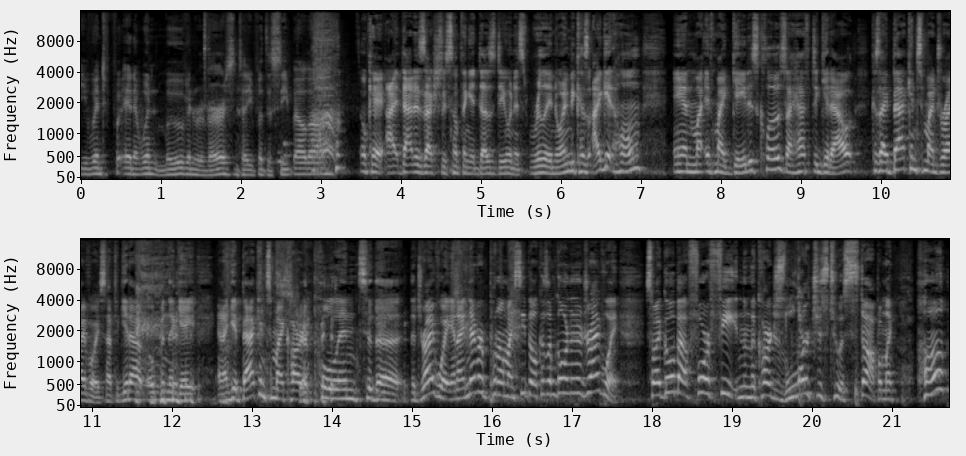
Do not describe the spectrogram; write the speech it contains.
you went to put, and it wouldn't move in reverse until you put the seatbelt on. Okay, I, that is actually something it does do, and it's really annoying because I get home and my, if my gate is closed, I have to get out because I back into my driveway. So I have to get out, open the gate, and I get back into my car to pull into the, the driveway. And I never put on my seatbelt because I'm going in a driveway. So I go about four feet, and then the car just lurches to a stop. I'm like, huh?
